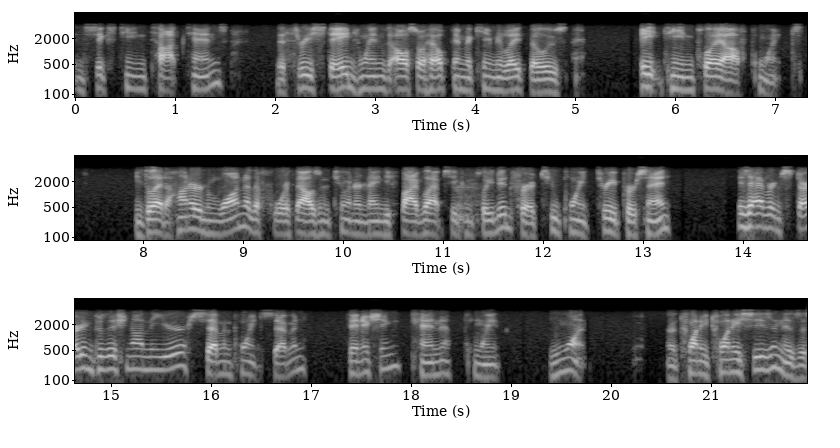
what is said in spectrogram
and 16 top tens. The three stage wins also helped him accumulate those 18 playoff points. He's led 101 of the 4,295 laps he completed for a 2.3%. His average starting position on the year, 7.7, finishing 10.1. The 2020 season is the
